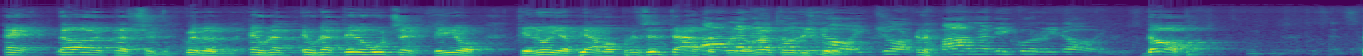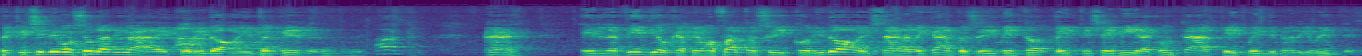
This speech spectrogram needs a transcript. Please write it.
Eh, no, è, una, è, una, denuncia che, io, che, noi abbiamo presentato, quello è un altro discorso. Giorgio, parla dei corridoi. Dopo, perché ci devo solo arrivare ai ah. corridoi, perché eh, il video che abbiamo fatto sui corridoi sta navigando sui 26.000 contatti e quindi praticamente...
